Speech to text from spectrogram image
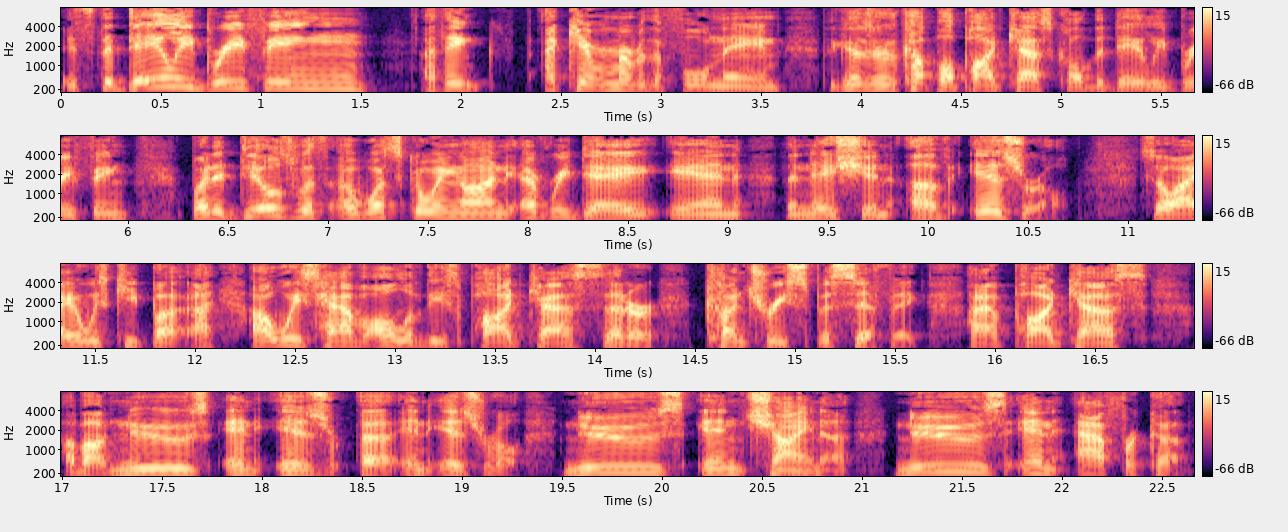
It's the Daily Briefing. I think I can't remember the full name because there's a couple of podcasts called the Daily Briefing, but it deals with uh, what's going on every day in the nation of Israel. So I always keep, uh, I always have all of these podcasts that are country specific. I have podcasts about news in Israel, uh, in Israel, news in China, news in Africa,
